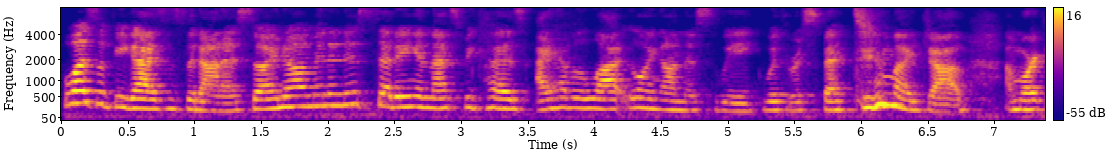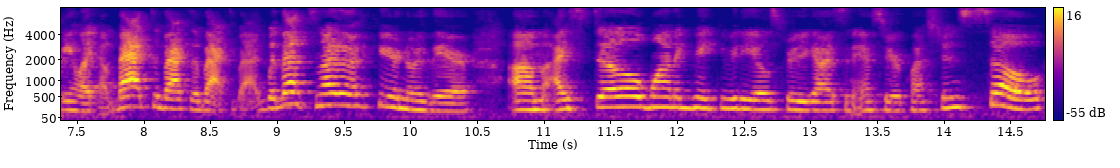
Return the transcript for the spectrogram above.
What's up you guys, it's Adana. So I know I'm in a new setting and that's because I have a lot going on this week with respect to my job. I'm working like a back to back to back to back, but that's neither here nor there. Um, I still want to make videos for you guys and answer your questions. So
